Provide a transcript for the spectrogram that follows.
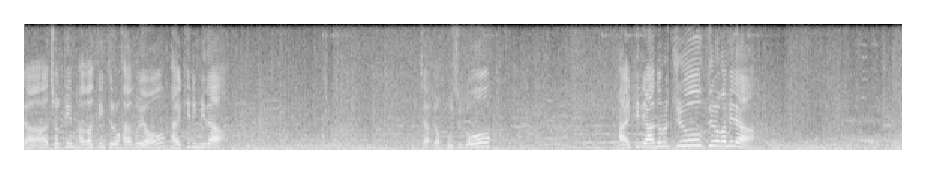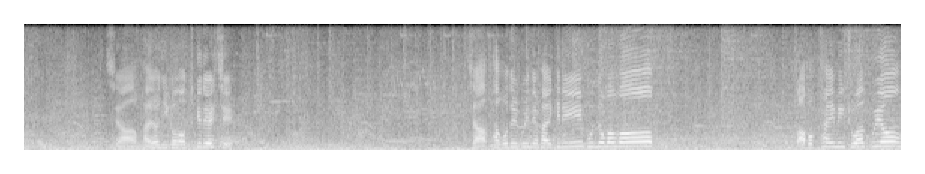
자, 첫킹 바바킹 들어가고요. 발킬입니다. 자, 벽 부수고 발킬이 안으로 쭉 들어갑니다. 자, 과연 이건 어떻게 될지. 자 파고들고 있는 발키리 분노 마법 마법 타이밍 좋았고요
